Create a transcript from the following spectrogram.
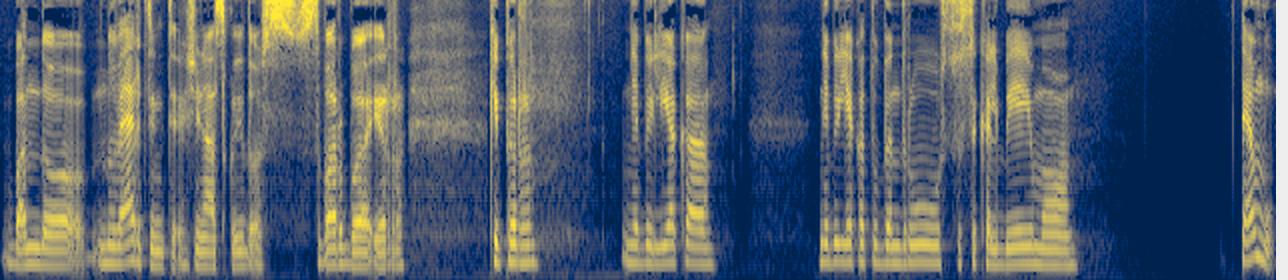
bando nuvertinti žiniasklaidos svarbą ir kaip ir nebelieka, nebelieka tų bendrų susikalbėjimo temų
